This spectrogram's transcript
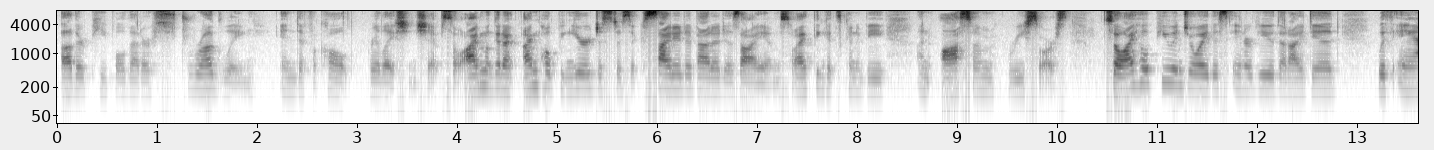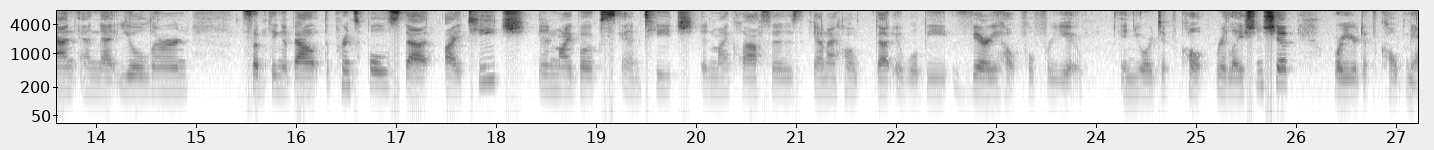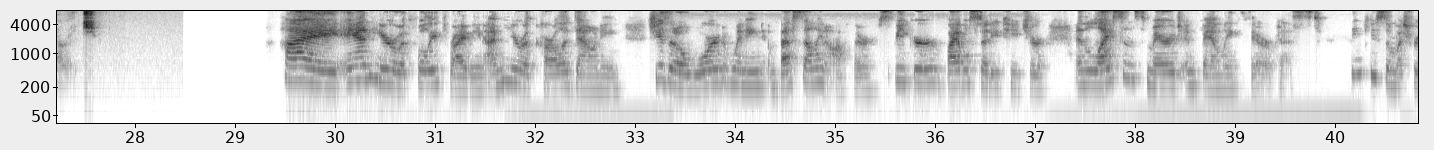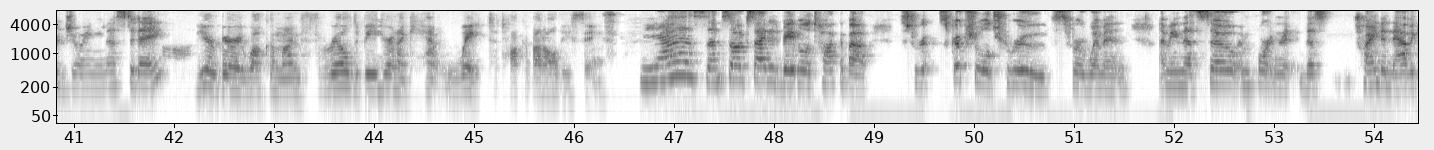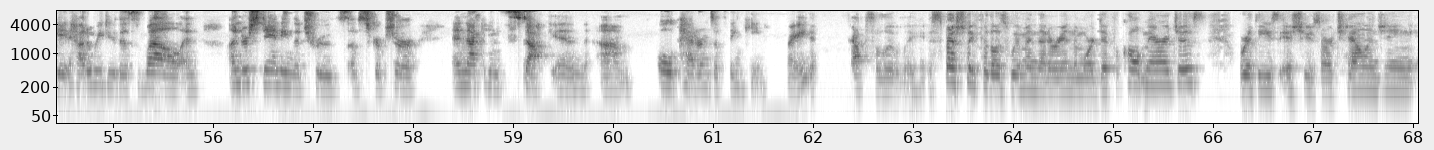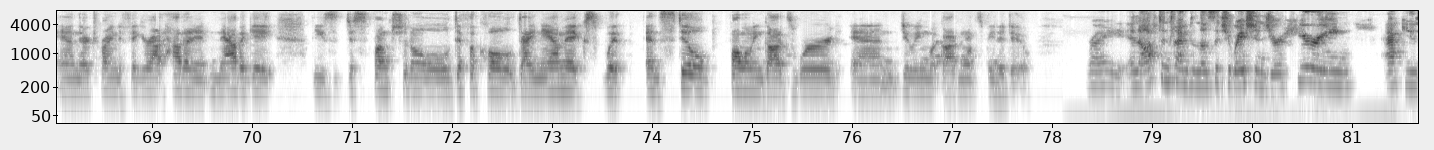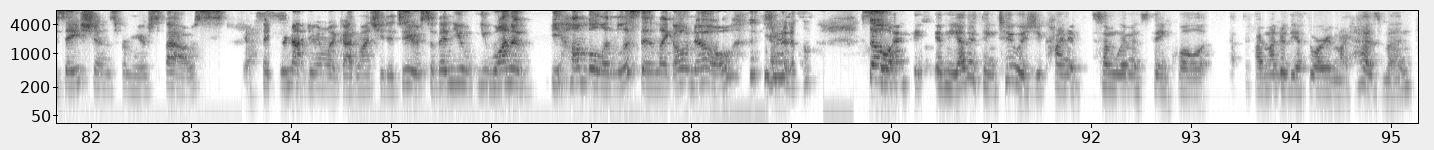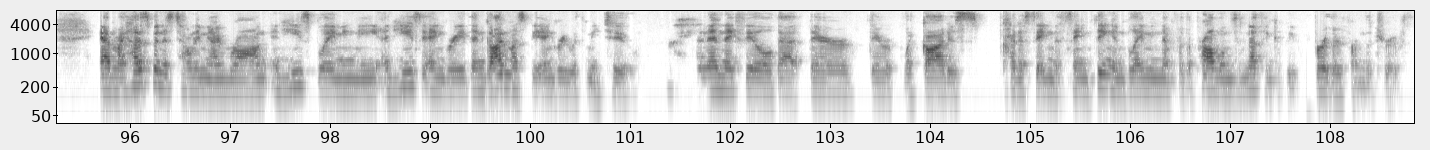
other people that are struggling in difficult relationships. So I'm gonna I'm hoping you're just as excited about it as I am. So I think it's going to be an awesome resource. So I hope you enjoy this interview that I did with Anne and that you'll learn something about the principles that I teach in my books and teach in my classes and I hope that it will be very helpful for you in your difficult relationship or your difficult marriage. Hi, Anne here with Fully Thriving. I'm here with Karla Downing. She is an award winning best selling author, speaker, Bible study teacher, and licensed marriage and family therapist. Thank you so much for joining us today. You're very welcome. I'm thrilled to be here and I can't wait to talk about all these things. Yes, I'm so excited to be able to talk about scriptural truths for women. I mean, that's so important. This trying to navigate how do we do this well and understanding the truths of scripture and not getting stuck in um, old patterns of thinking, right? Absolutely, especially for those women that are in the more difficult marriages where these issues are challenging and they're trying to figure out how to navigate these dysfunctional, difficult dynamics with and still following God's word and doing what God wants me to do. Right. And oftentimes in those situations, you're hearing accusations from your spouse yes. that you're not doing what God wants you to do. So then you you want to be humble and listen, like, oh no, yes. you know. So well, and, the, and the other thing too is you kind of some women think, well, if I'm under the authority of my husband, and my husband is telling me I'm wrong, and he's blaming me, and he's angry, then God must be angry with me too. Right. And then they feel that they're they're like God is kind of saying the same thing and blaming them for the problems, and nothing could be further from the truth.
